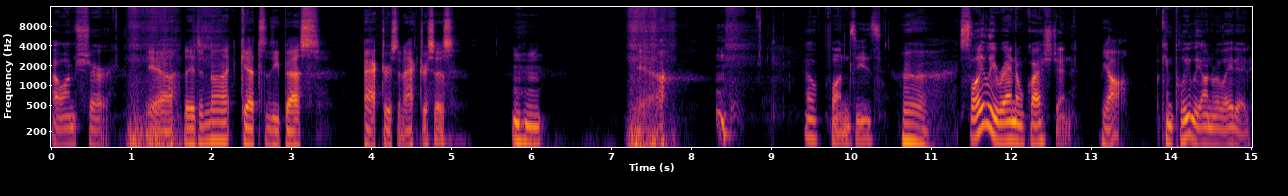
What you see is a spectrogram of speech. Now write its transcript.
Oh, I'm sure. Yeah, they did not get the best actors and actresses. Mm-hmm. Yeah. Oh, funsies. Slightly random question, Yeah. completely unrelated.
